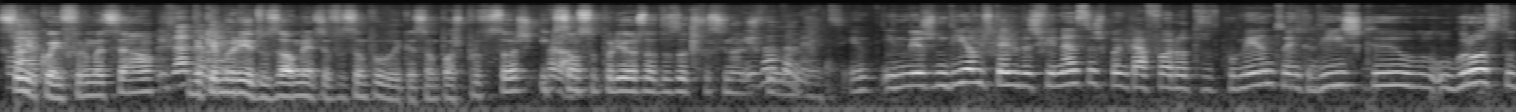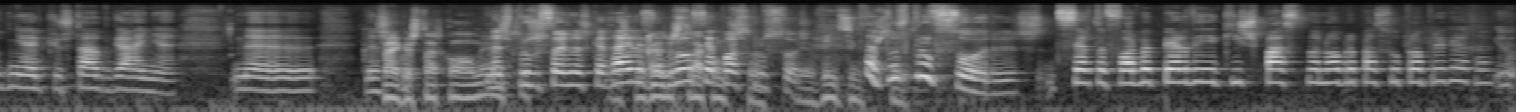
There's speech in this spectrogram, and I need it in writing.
sair claro. com a informação Exatamente. de que a maioria dos aumentos da função pública são para os professores e Pronto. que são superiores aos dos outros funcionários Exatamente. públicos. Exatamente. E no mesmo dia o Ministério das Finanças põe cá fora outro documento em que diz que o, o grosso do dinheiro que o Estado ganha na, nas, Vai gastar com aumentos, nas progressões nas carreiras, o grosso é para os professores. É Portanto, os professores, de certa forma, perdem aqui espaço de manobra para a sua própria guerra. Eu,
